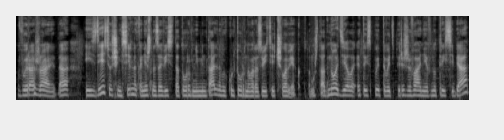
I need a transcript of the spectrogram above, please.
выражает. Да? И здесь очень сильно, конечно, зависит от уровня ментального и культурного развития человека. Потому что одно дело — это испытывать переживания внутри себя,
